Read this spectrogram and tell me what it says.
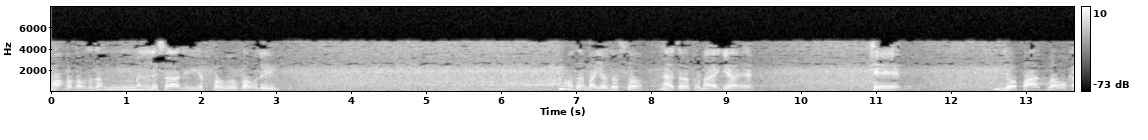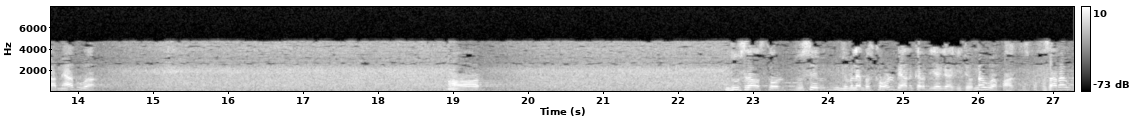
واحلل عقدة من لساني يفقهوا قولي. محترم بھائی اور دوستوں نئے میں فرمایا گیا ہے کہ جو پاک ہوا، وہ کامیاب ہوا۔ اور دوسرا اس کو، دوسرے جملے میں اس کو بیان کر دیا گیا کہ جو نہ ہوا پاک، اس کو خسارا ہوا،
